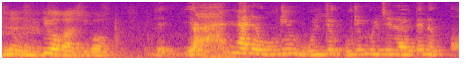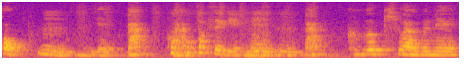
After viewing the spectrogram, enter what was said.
응. 띄워가지고. 이제 옛날에 우리 물질 우리 물질할 때는 코 응. 이제 박콕 박, 콕박세기. 응. 응. 응. 박 그거 키와그네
